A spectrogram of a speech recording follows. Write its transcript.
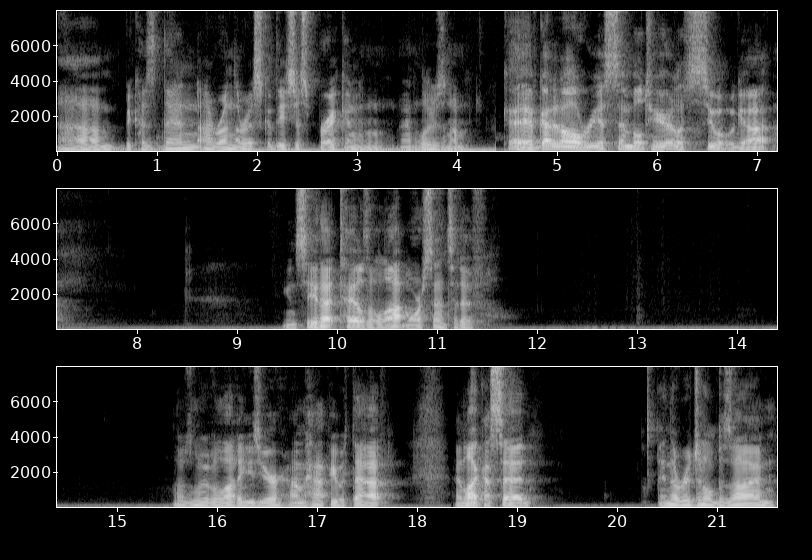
um, because then I run the risk of these just breaking and, and losing them. Okay, I've got it all reassembled here. Let's see what we got. You can see that tail's a lot more sensitive. Those move a lot easier. I'm happy with that. And like I said, in the original design,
